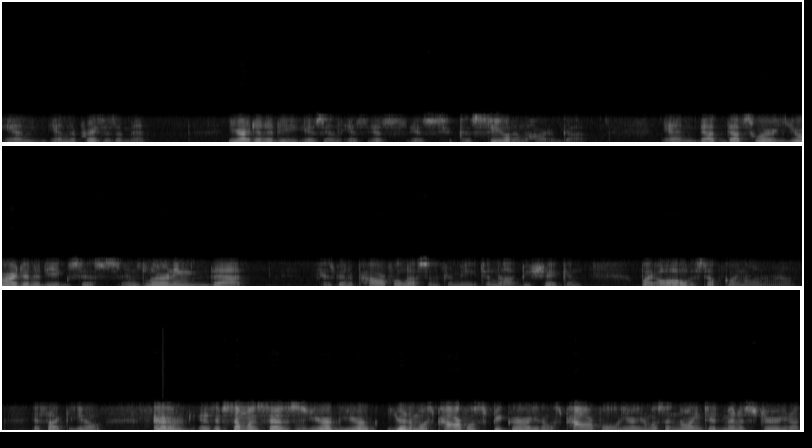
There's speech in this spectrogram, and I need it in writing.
in in the praises of men. Your identity is in, is is is concealed in the heart of God, and that that's where your identity exists. And learning that has been a powerful lesson for me to not be shaken by all the stuff going on around. It's like you know as if someone says you're you're you're the most powerful speaker or you're the most powerful, you know, you're the most anointed minister, you know,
